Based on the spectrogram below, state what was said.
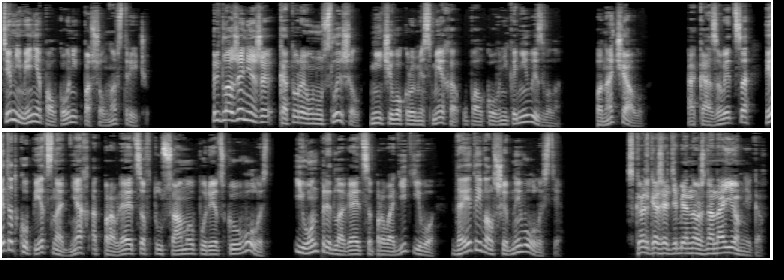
Тем не менее полковник пошел навстречу. Предложение же, которое он услышал, ничего кроме смеха у полковника не вызвало. Поначалу. Оказывается, этот купец на днях отправляется в ту самую Пурецкую волость, и он предлагает сопроводить его до этой волшебной волости. «Сколько же тебе нужно наемников?»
